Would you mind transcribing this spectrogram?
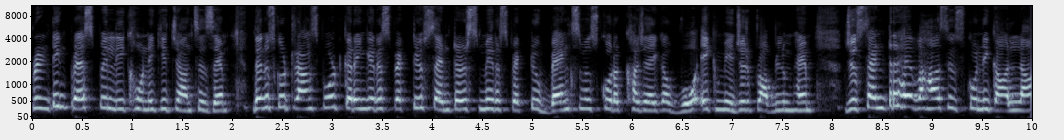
प्रिंटिंग प्रेस पे लीक होने की चांसेस है। देन उसको ट्रांसपोर्ट करेंगे रिस्पेक्टिव सेंटर्स में। रिस्पेक्टिव बैंक्स में उसको रखा जाएगा, वो एक मेजर प्रॉब्लम है। जो सेंटर है, वहाँ से उसको निकालना,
